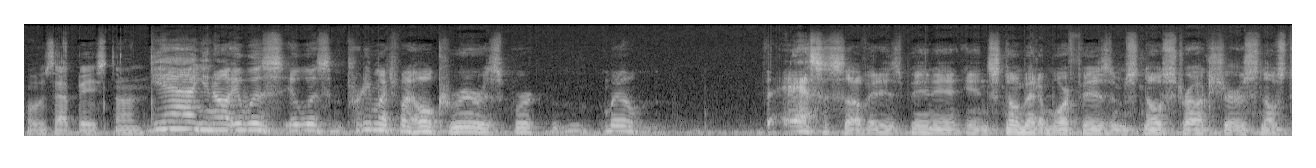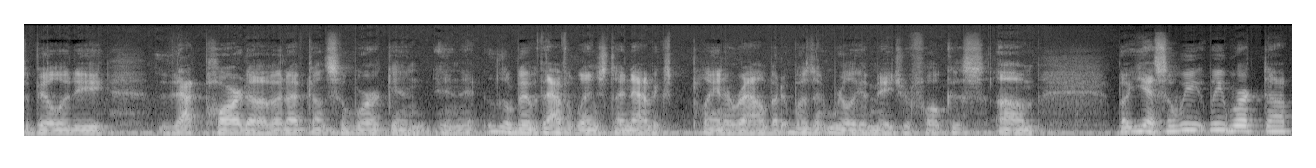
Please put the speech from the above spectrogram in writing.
What was that based on? yeah, you know, it was it was pretty much my whole career has work. Well, the essence of it has been in, in snow metamorphism, snow structure, snow stability, that part of it. I've done some work in, in a little bit with avalanche dynamics playing around, but it wasn't really a major focus. Um, but yeah, so we, we worked up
